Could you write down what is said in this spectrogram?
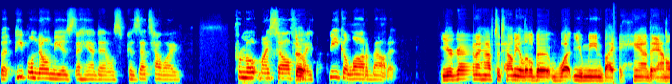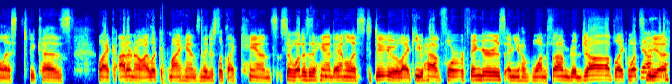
But people know me as the hand analyst because that's how I promote myself So- and I speak a lot about it. You're gonna have to tell me a little bit what you mean by hand analyst because like i don't know i look at my hands and they just look like hands so what does a hand analyst do like you have four fingers and you have one thumb good job like what's Yeah. the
